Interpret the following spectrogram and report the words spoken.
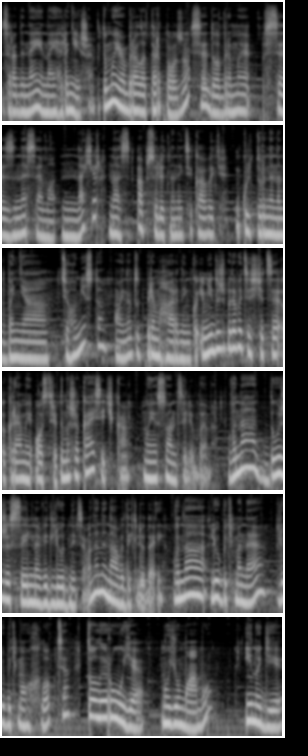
заради неї найгарніше. Тому я обрала тартозу. Все добре, ми все знесемо нахер. Нас абсолютно не цікавить культурне надбання цього міста. Ой, ну тут прям гарненько. І мені дуже подобається, що це окремий острів, тому що Касічка, моє сонце любиме. Вона дуже сильна відлюдниця. Вона ненавидить людей. Вона любить мене, любить мого хлопця, толерує мою маму. Іноді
